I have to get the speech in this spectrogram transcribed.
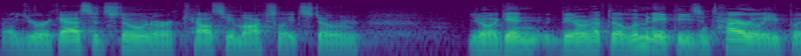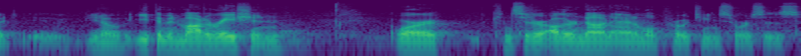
a uric acid stone or a calcium oxalate stone, you know, again, they don't have to eliminate these entirely, but, you know, eat them in moderation or consider other non-animal protein sources.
